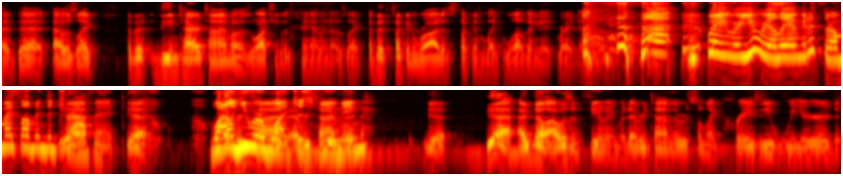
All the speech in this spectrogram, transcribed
I bet. I was like, I bet the entire time I was watching it with Pam, and I was like, I bet fucking Rod is fucking like loving it right now. Wait, were you really? I'm gonna throw myself into traffic yeah. while Every you were time- what, just time that- fuming? yeah, yeah. I no, I wasn't fuming, but every time there was some like crazy weird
